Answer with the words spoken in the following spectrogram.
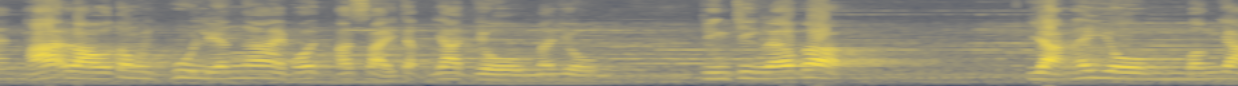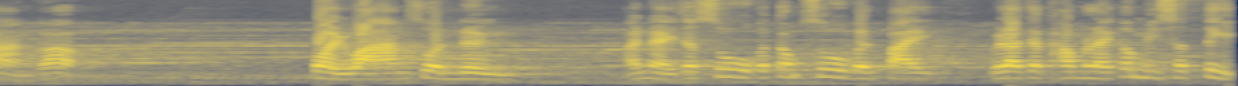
ท่านพระเราต้องเป็นผู้เลี้ยงง่าย เพราะอาศัยจากญาติโยมนะโยม จริง ๆ แล้วก็อยากให้โยมบางอย่างก็ปล่อยวางส่วนหนึ่ง อันไหนจะสู้ก็ต้องสู้กันไป เวลาจะทำอะไรก็มีสติ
